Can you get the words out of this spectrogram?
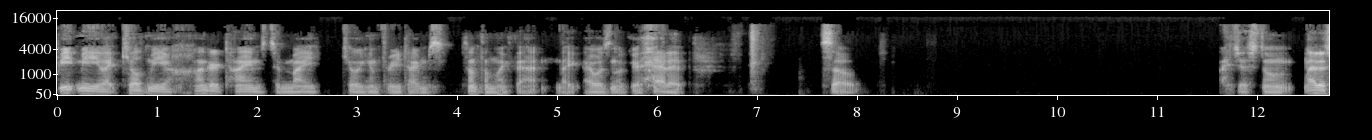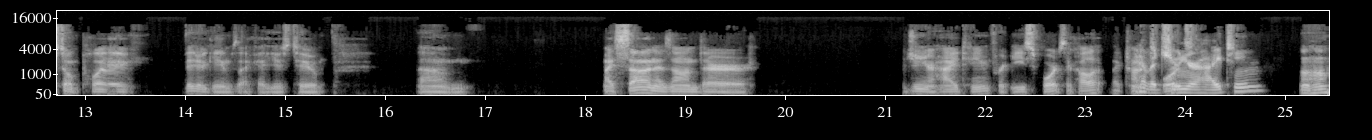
beat me, like killed me a hundred times to my killing him three times, something like that. Like I was no good at it. So I just don't I just don't play video games like I used to. Um my son is on their junior high team for esports, they call it You electronic have a sports. junior high team? Uh-huh.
